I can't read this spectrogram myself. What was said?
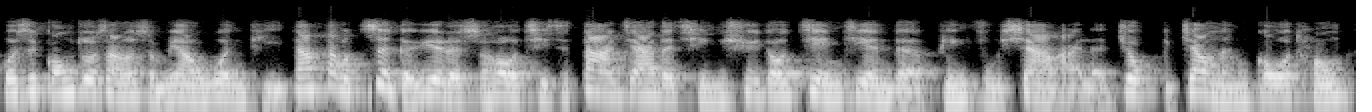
或是工作上有什么样的问题。那到这个月的时候，其实大家的情绪都渐渐的平复下来了，就比较能沟通，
